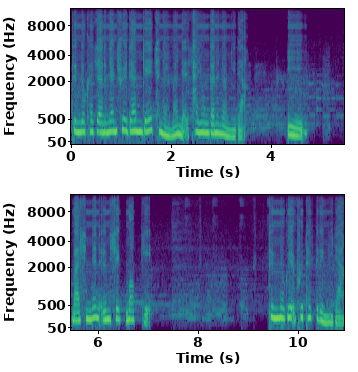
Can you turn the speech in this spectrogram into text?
등록하지 않으면 최대 한개의 채널만 사용 가능합니다. 2. 맛있는 음식 먹기 등록을 부탁드립니다.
